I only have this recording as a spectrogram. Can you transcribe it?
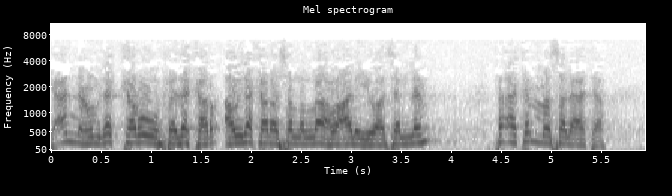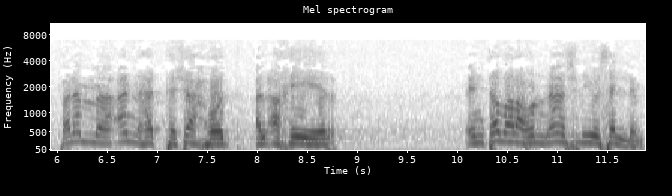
كأنهم ذكروه فذكر أو ذكر صلى الله عليه وسلم فأتم صلاته. فلما أنهى التشهد الأخير انتظره الناس ليسلم.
